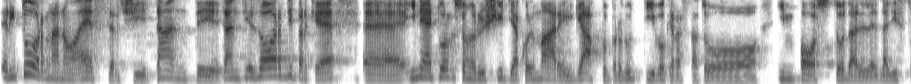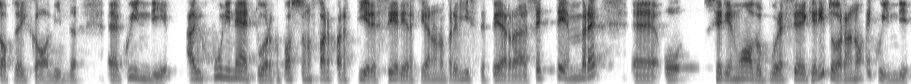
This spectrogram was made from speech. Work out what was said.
ritornano a esserci tante- tanti esordi perché eh, i network sono riusciti a colmare il gap produttivo che era stato imposto dal- dagli stop del Covid. Eh, quindi alcuni network possono far partire serie che erano previste per settembre eh, o serie nuove oppure serie che ritornano e quindi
